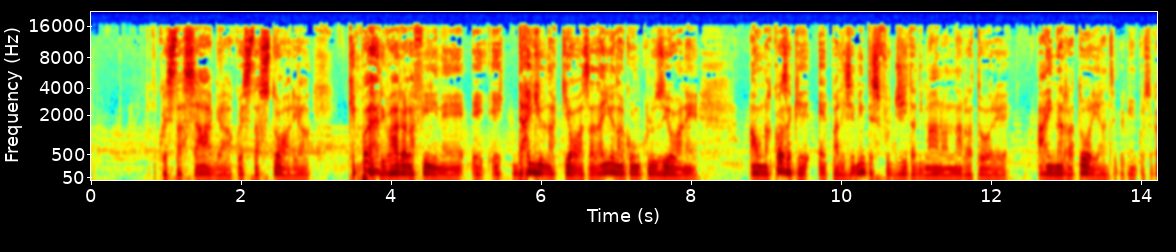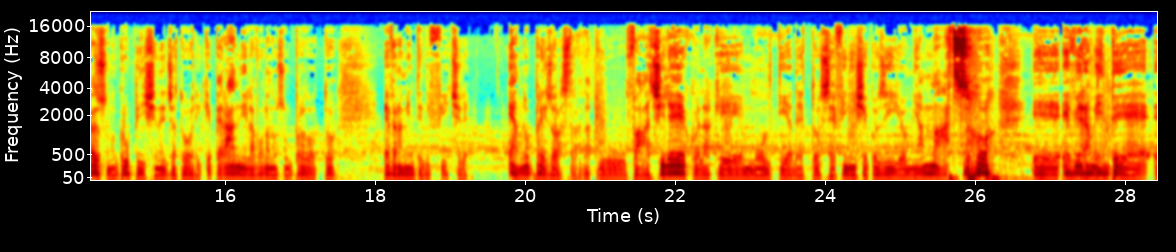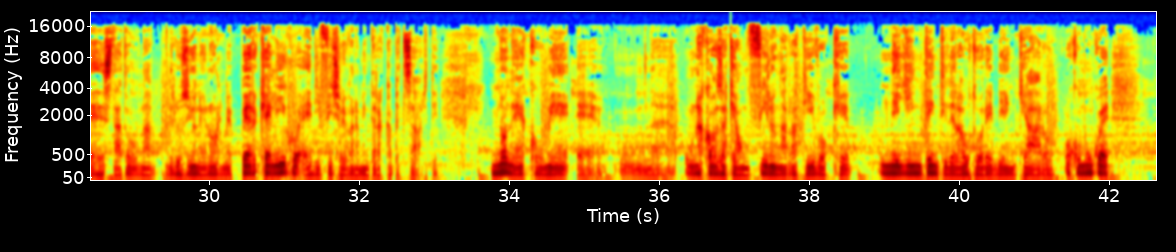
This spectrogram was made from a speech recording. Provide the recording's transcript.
questa saga, questa storia, che poi arrivare alla fine e, e dargli una chiosa, dargli una conclusione a una cosa che è palesemente sfuggita di mano al narratore, ai narratori anzi, perché in questo caso sono gruppi di sceneggiatori che per anni lavorano su un prodotto, è veramente difficile e hanno preso la strada più facile, quella che molti hanno detto se finisce così io mi ammazzo e, e veramente è, è, stata una delusione enorme perché lì è difficile veramente raccapezzarti. Non è come eh, un, una cosa che ha un filo narrativo che negli intenti dell'autore è ben chiaro o comunque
